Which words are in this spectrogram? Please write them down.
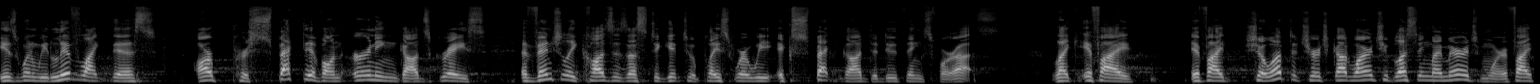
is when we live like this, our perspective on earning God's grace eventually causes us to get to a place where we expect God to do things for us. Like if I if I show up to church, God, why aren't you blessing my marriage more? If I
